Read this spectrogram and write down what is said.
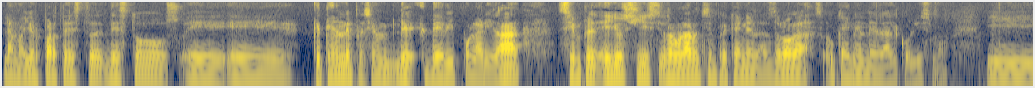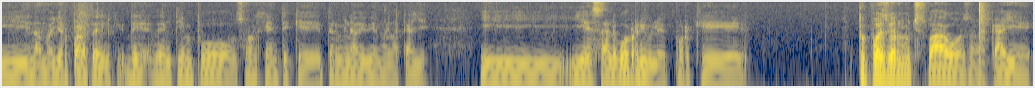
La mayor parte de, estos eh, eh, que tienen depresión de, bipolaridad, siempre, ellos sí regularmente siempre caen en las drogas o caen en el alcoholismo. Y la mayor parte del, tiempo son gente que termina viviendo en la calle. Y es algo horrible porque tú puedes ver muchos vagos en la calle,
